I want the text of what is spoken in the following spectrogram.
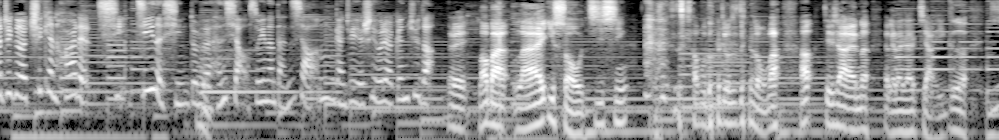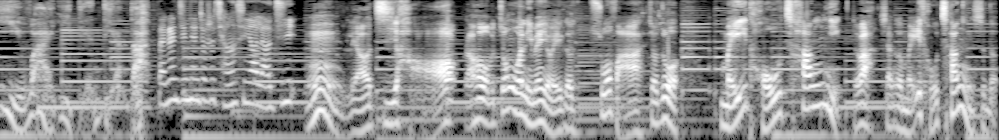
那这个 chicken hearted 鸡鸡的心，对不对？嗯很小，所以呢胆子小，嗯，感觉也是有点根据的。对，老板来一首鸡心，差不多就是这种吧。好，接下来呢要给大家讲一个意外一点点的，反正今天就是强行要聊鸡，嗯，聊鸡好。然后我们中文里面有一个说法啊，叫做眉头苍蝇，对吧？像个眉头苍蝇似的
